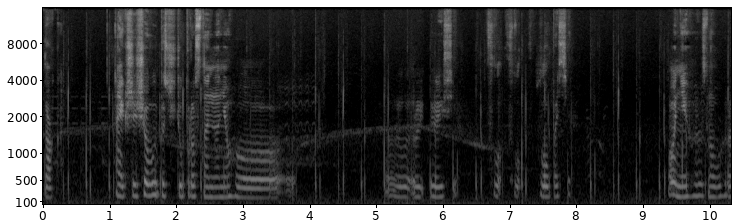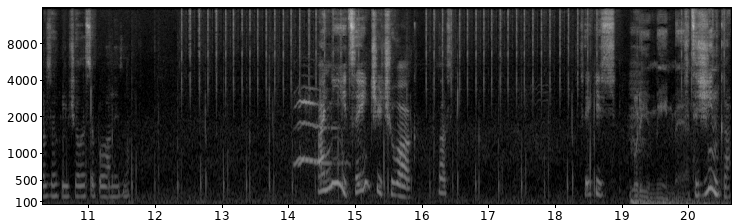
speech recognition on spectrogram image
Так. А якщо що випущу просто на нього е, рисів. Фло, фло, флопасів. О, ні, знову гра заключила, це поганий знак. А ні, це інший чувак. Клас. Це якийсь. What do you mean, man? Це жінка.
